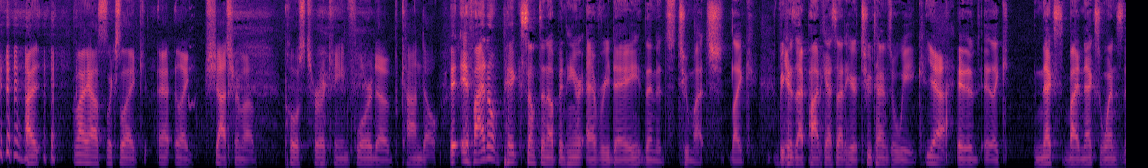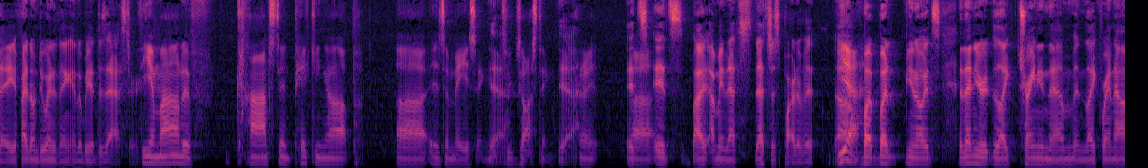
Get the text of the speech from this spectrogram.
I, my house looks like uh, like shots from a post Hurricane Florida condo. If I don't pick something up in here every day, then it's too much. Like because I podcast out of here two times a week. Yeah. It, it- like next by next Wednesday, if I don't do anything, it'll be a disaster. The amount of constant picking up uh, is amazing. Yeah. It's exhausting. Yeah. Right. It's Uh, it's I, I mean that's that's just part of it. Um, Yeah. But but you know it's and then you're like training them and like right now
